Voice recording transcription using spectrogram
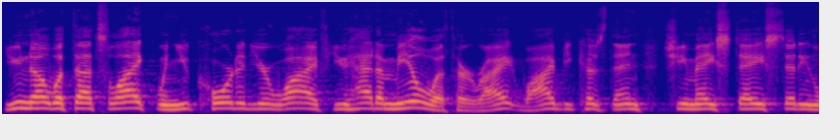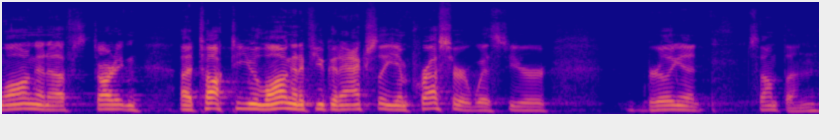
you know what that's like when you courted your wife. You had a meal with her, right? Why? Because then she may stay sitting long enough, starting uh, talk to you long enough, you can actually impress her with your brilliant something.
